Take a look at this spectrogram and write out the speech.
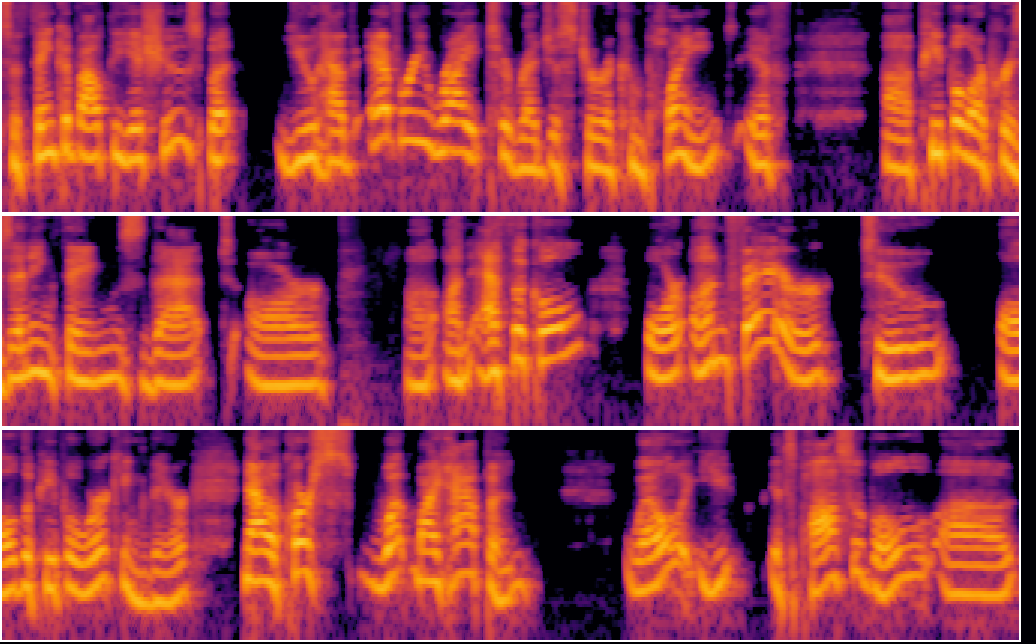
to think about the issues, but you have every right to register a complaint if uh, people are presenting things that are uh, unethical or unfair to all the people working there. Now, of course, what might happen? Well, you, it's possible uh,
